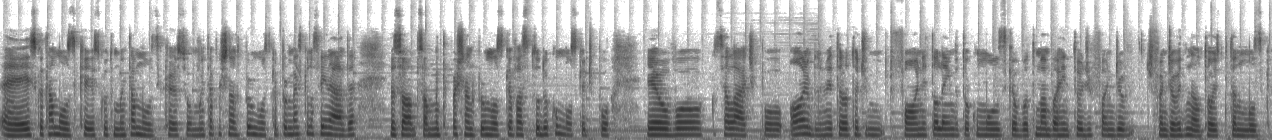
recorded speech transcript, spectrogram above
é escutar música. Eu escuto muita música. Eu sou muito apaixonado por música, por mais que eu não sei nada. Eu sou uma pessoa muito apaixonada por música. Eu faço tudo com música. Tipo, eu vou, sei lá, tipo, ônibus, metrô, tô de fone, tô lendo, tô com música. Eu vou tomar banho, tô de fone de, de fone de ouvido, não, tô escutando música.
